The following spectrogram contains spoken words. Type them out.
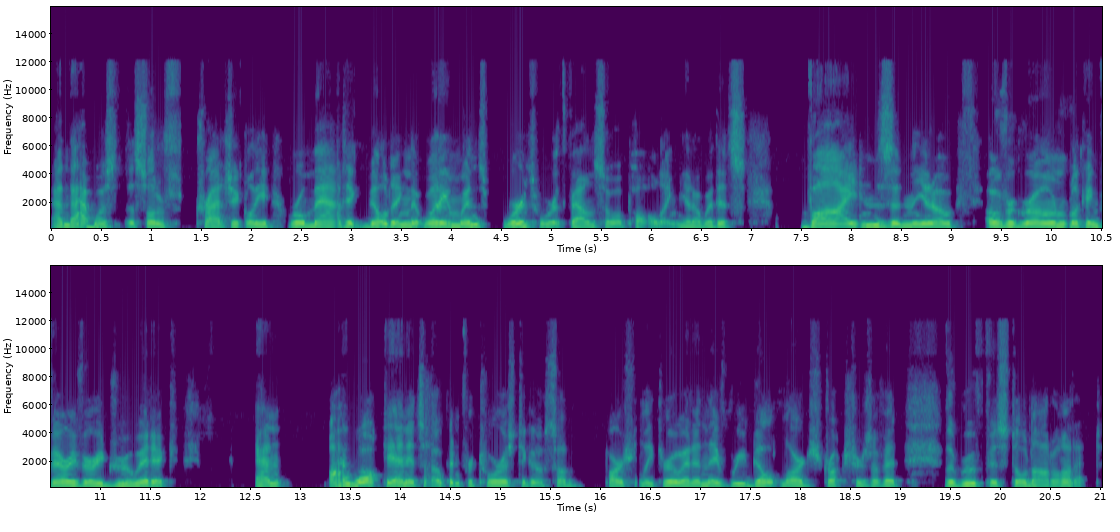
And that mm. was the sort of tragically romantic building that William Wordsworth found so appalling, you know, with its vines and, you know, overgrown, looking very, very druidic. And I walked in, it's open for tourists to go sort of partially through it, and they've rebuilt large structures of it. The roof is still not on it.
